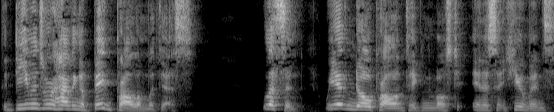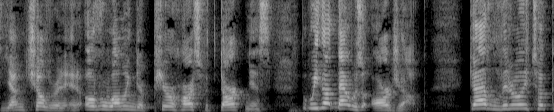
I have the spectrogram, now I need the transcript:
the demons were having a big problem with this. Listen, we have no problem taking the most innocent humans, young children, and overwhelming their pure hearts with darkness, but we thought that was our job. God literally took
